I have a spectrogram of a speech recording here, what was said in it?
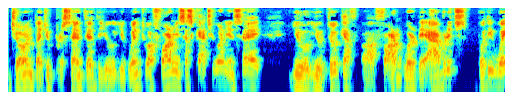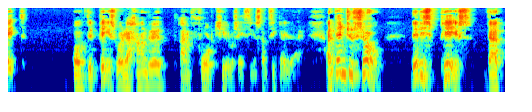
John, that you presented. You, you went to a farm in Saskatchewan and say, you, you took a, a farm where the average body weight of the pigs were 104 kilos, I think, something like that. And then you show there is pigs that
